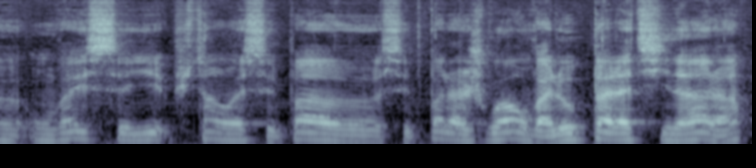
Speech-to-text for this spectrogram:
euh, on va essayer... Putain, ouais, c'est pas, euh, pas la joie. On va aller au Palatina, là.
